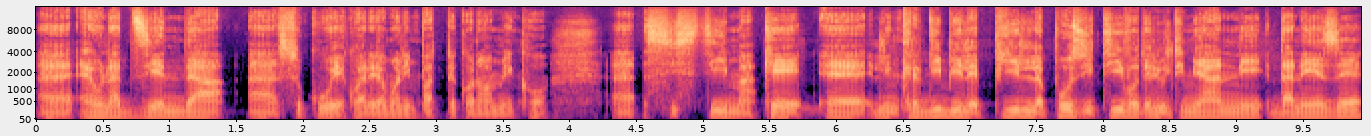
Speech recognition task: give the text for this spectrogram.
Eh, è un'azienda eh, su cui, e qua arriviamo all'impatto economico, eh, si stima che l'incredibile PIL positivo degli ultimi anni danese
